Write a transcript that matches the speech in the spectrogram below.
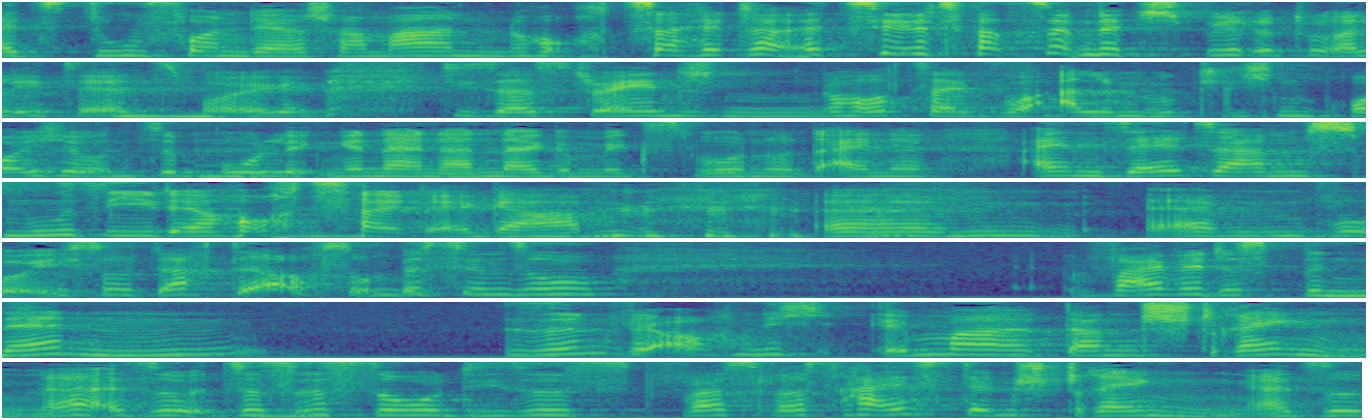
als du von der Schamanen-Hochzeit erzählt hast in der Spiritualitätsfolge, mhm. dieser strangen Hochzeit, wo alle möglichen Bräuche und Symboliken mhm. ineinander gemixt wurden und eine, einen seltsamen Smoothie der Hochzeit mhm. ergaben, ähm, ähm, wo ich so dachte, auch so ein bisschen so, weil wir das benennen, sind wir auch nicht immer dann streng. Ne? Also das mhm. ist so dieses, was, was heißt denn streng? Also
